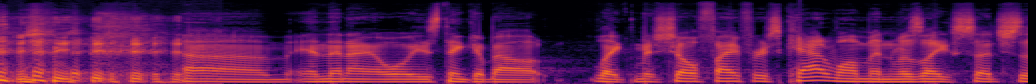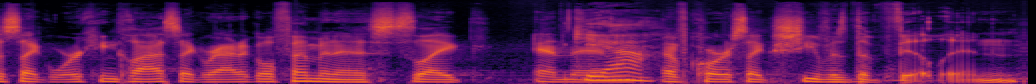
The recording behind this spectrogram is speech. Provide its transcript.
um, and then I always think about like Michelle Pfeiffer's Catwoman was like such this like working class like radical feminist like. And then, Yeah. of course, like she was the villain.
